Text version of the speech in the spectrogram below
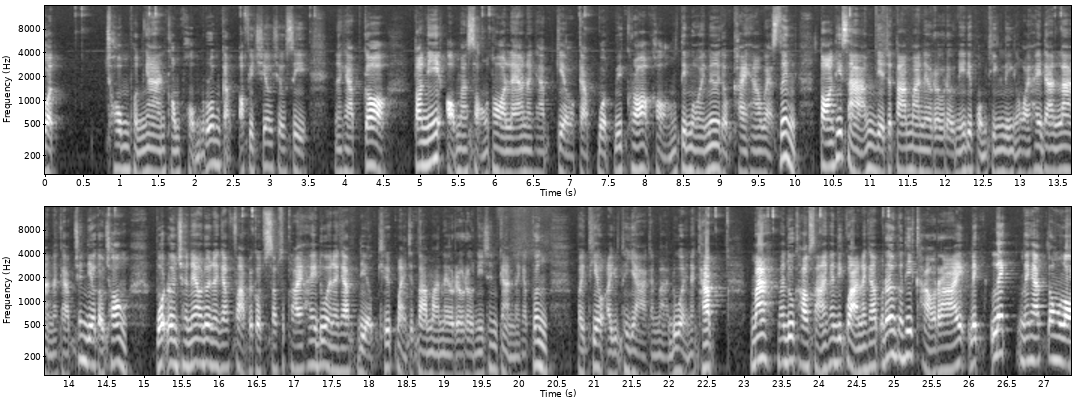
กด ชมผลงานของผมร่วมกับ Official Chelsea นะครับก็ตอนนี้ออกมา 2 ตอนแล้วนะครับ เกี่ยวกับบทวิเคราะห์ของติโมแวร์เนอร์กับไคฮาแวร์ตซ์ซึ่งตอนที่ 3 เดี๋ยวจะตามมาในเร็วๆนี้ เดี๋ยวผมทิ้งลิงก์เอาไว้ให้ด้านล่างนะครับ เช่นเดียวกับช่อง b o t Earn Channel ด้วยนะครับ ฝากไปกด Subscribe ให้ด้วยนะครับ เดี๋ยวคลิปใหม่จะตามมาในเร็วๆนี้เช่นกันนะครับ เพิ่งไปเที่ยวอยุธยากันมาด้วยนะครับมา มาดูข่าวสารกันดีกว่านะครับ เริ่มกันที่ข่าวร้ายเล็กๆนะครับ ต้องรอ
